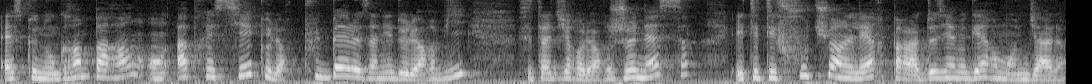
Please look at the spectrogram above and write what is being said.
Est-ce que nos grands-parents ont apprécié que leurs plus belles années de leur vie c'est-à-dire leur jeunesse, aient été foutus en l'air par la Deuxième Guerre mondiale?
